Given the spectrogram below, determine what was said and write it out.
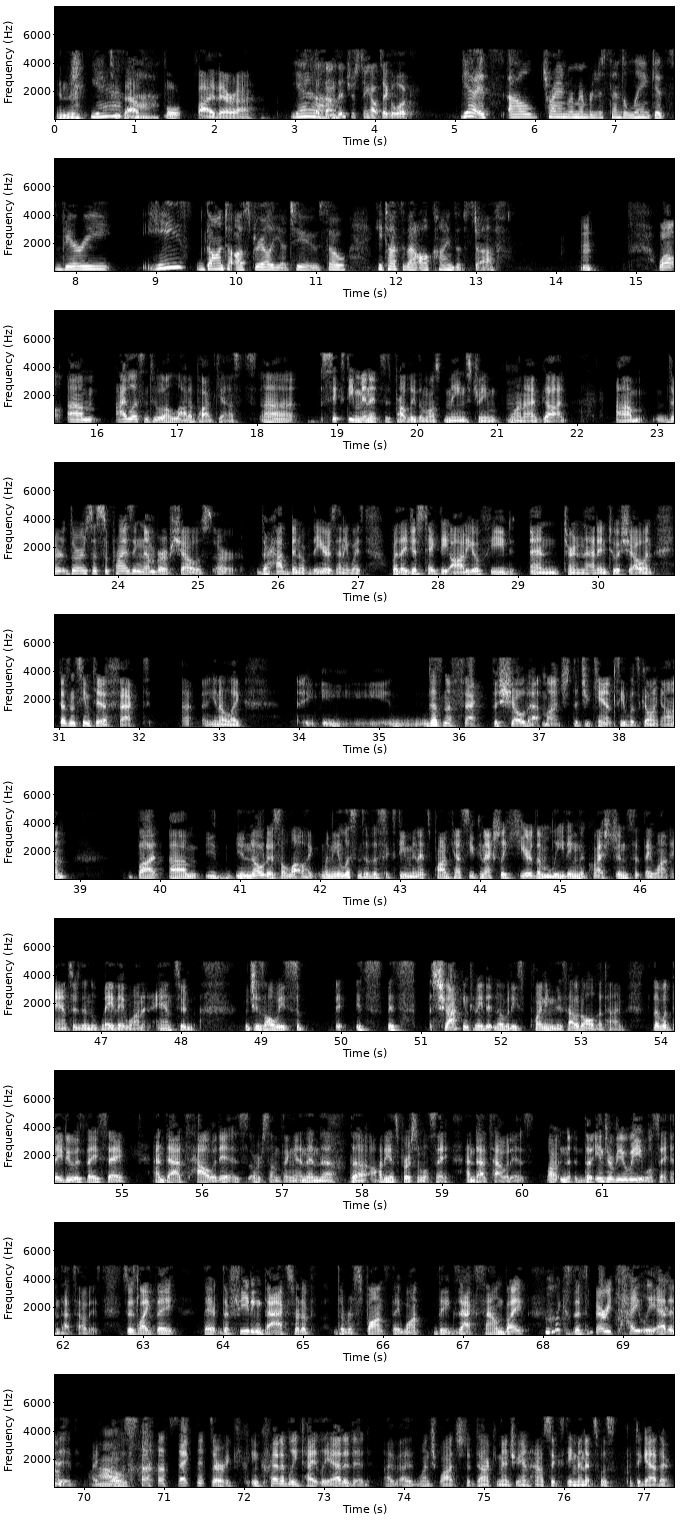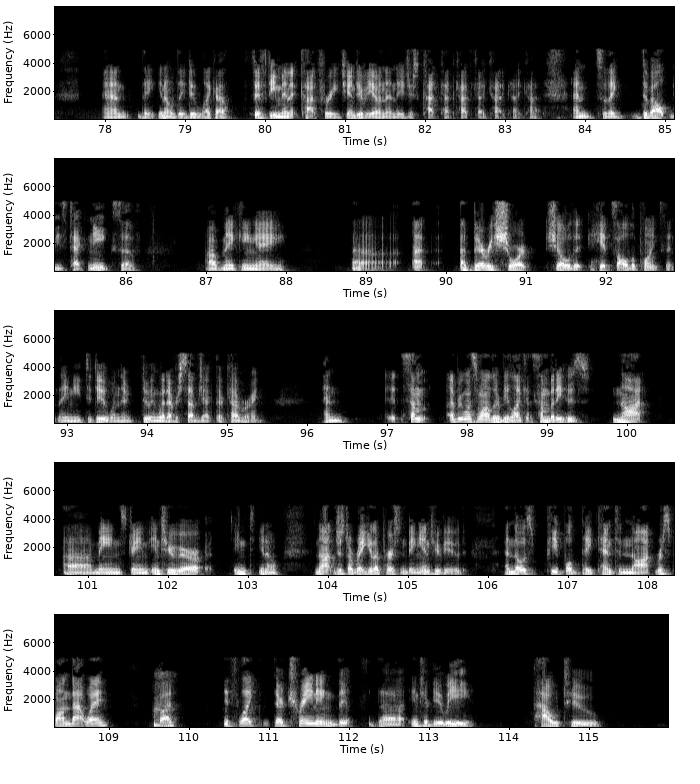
in the Yeah. 2004 5 era. Yeah. That sounds interesting. I'll take a look. Yeah, it's. I'll try and remember to send a link. It's very. He's gone to Australia too, so he talks about all kinds of stuff. Well, um, I listen to a lot of podcasts. Uh, 60 Minutes is probably the most mainstream one I've got. Um, there, there's a surprising number of shows, or there have been over the years, anyways, where they just take the audio feed and turn that into a show, and it doesn't seem to affect, uh, you know, like it doesn't affect the show that much that you can't see what's going on. But um, you you notice a lot, like when you listen to the 60 Minutes podcast, you can actually hear them leading the questions that they want answered in the way they want it answered, which is always su- it- it's it's shocking to me that nobody's pointing this out all the time. So what they do is they say, "And that's how it is," or something, and then the the audience person will say, "And that's how it is," or the interviewee will say, "And that's how it is." So it's like they they they're feeding back sort of the response they want the exact soundbite mm-hmm. because it's very tightly edited. Like Wow. those segments are incredibly tightly edited. I, I once watched a documentary on how 60 Minutes was put together, and they, you know, they do like a 50 minute cut for each interview, and then they just cut, cut, cut, cut, cut, cut, cut, and so they develop these techniques of of making a uh, a, a very short show that hits all the points that they need to do when they're doing whatever subject they're covering. And some every once in a while there'll be like somebody who's not uh, mainstream interviewer, in, you know, not just a regular person being interviewed, and those people they tend to not respond that way. But it's like they're training the the interviewee how to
